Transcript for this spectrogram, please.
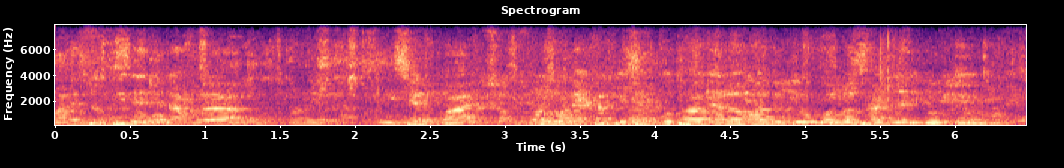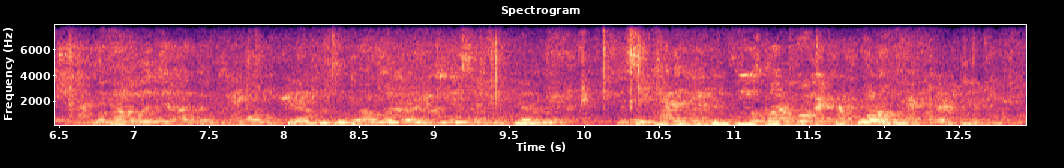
মানে সুবিধে যেটা আমরা মানে পেশেন্ট পাই মনে করুন একটা পেশেন্ট কোথাও গেল হয়তো কেউ বলল সার্জারি করতে হবে কোথাও বলছে হয়তো কিমো হবে কোথাও বলল রেডিয়েশন নিতে হবে তো সেখানে কিন্তু একটা বড় ফ্যাক্টর থাকে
